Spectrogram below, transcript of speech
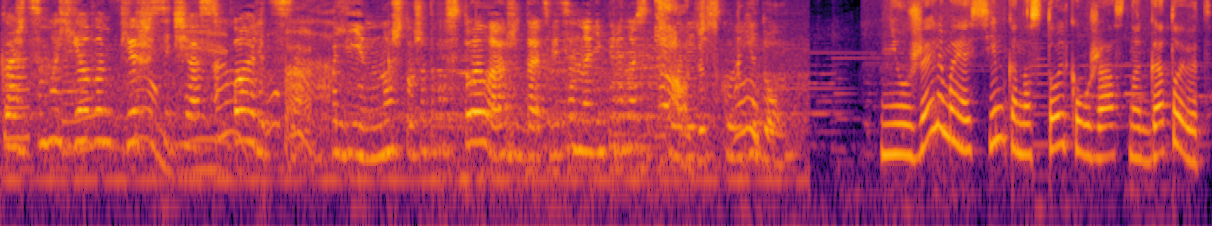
Кажется, моя вампирша сейчас спалится. Блин, ну что ж, этого стоило ожидать, ведь она не переносит человеческую еду. Неужели моя Симка настолько ужасно готовит?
